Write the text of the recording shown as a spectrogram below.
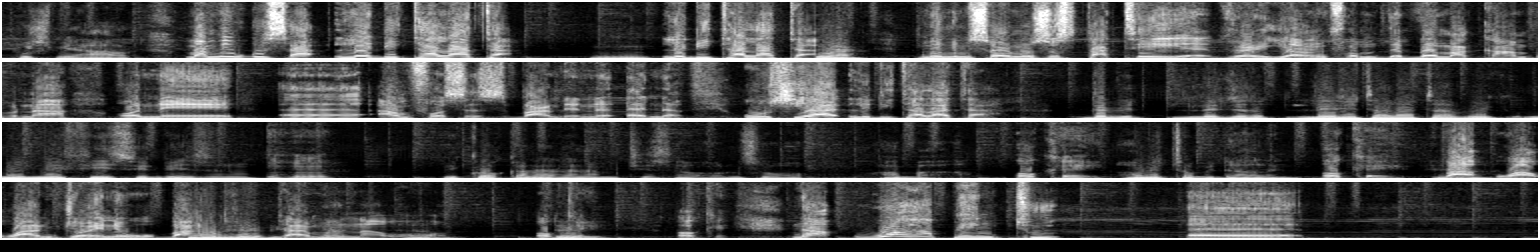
push me out. Mami Busa, Lady Talata. Lady Talata. Yeah. Menim sɛ ɔno nso startee uh, very young from the Burma camp na ɔne uh, armed forces band no ɛna wohyia Lady Talata. David, Lady, Lady Talata, me, fee sweet beans, know. Mm-hmm. Me call Canada and I'm tisa on so, aba. Okay. Only Tommy Darling. Okay. But wa one join wo Dabi, dabi, time dabi, and yeah. Okay. Dabi. Okay. Now, what happened to uh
